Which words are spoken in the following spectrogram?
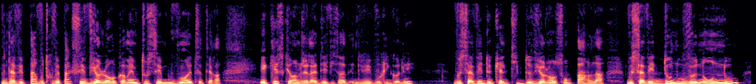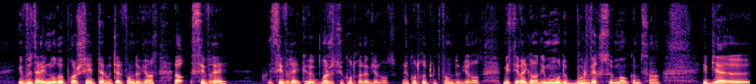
vous n'avez pas, vous trouvez pas que c'est violent quand même tous ces mouvements, etc. Et qu'est-ce que Angela Davis a dit? Vous rigolez? Vous savez de quel type de violence on parle là. Vous savez d'où nous venons, nous Et vous allez nous reprocher telle ou telle forme de violence. Alors, c'est vrai, c'est vrai que moi je suis contre la violence, je suis contre toute forme de violence. Mais c'est vrai que dans des moments de bouleversement comme ça, eh bien, euh,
